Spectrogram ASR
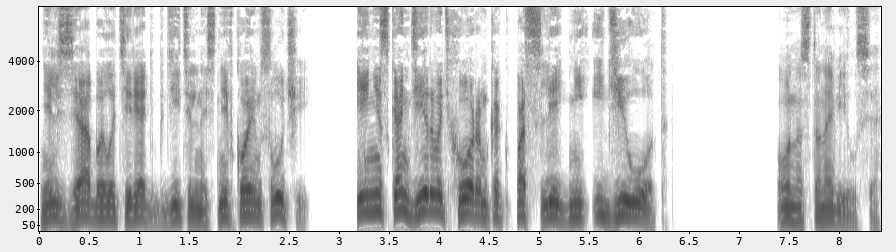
Нельзя было терять бдительность ни в коем случае и не скандировать хором, как последний идиот». Он остановился.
